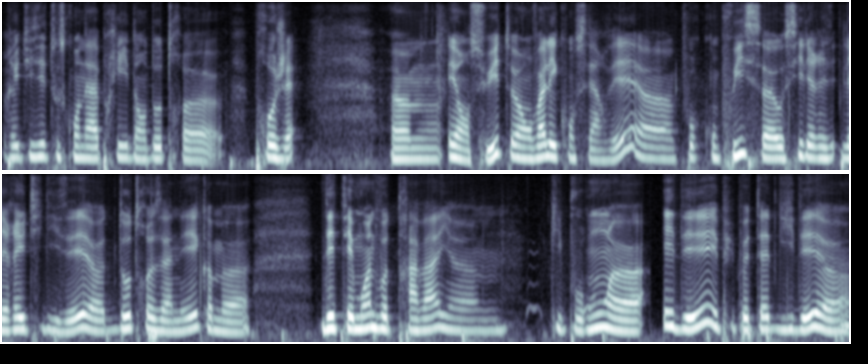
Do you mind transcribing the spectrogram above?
réutiliser tout ce qu'on a appris dans d'autres projets. Et ensuite, on va les conserver pour qu'on puisse aussi les, les réutiliser d'autres années, comme des témoins de votre travail euh, qui pourront euh, aider et puis peut-être guider euh,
